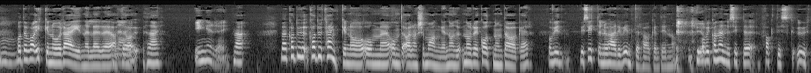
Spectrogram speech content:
Og det var ikke noe regn eller at nei. det var Nei. Ingen regn. nei. Men hva du, hva du tenker nå om, eh, om det arrangementet når, når det er gått noen dager? Og vi, vi sitter nå her i vinterhagen din, og, og vi kan ennå sitte faktisk ut,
